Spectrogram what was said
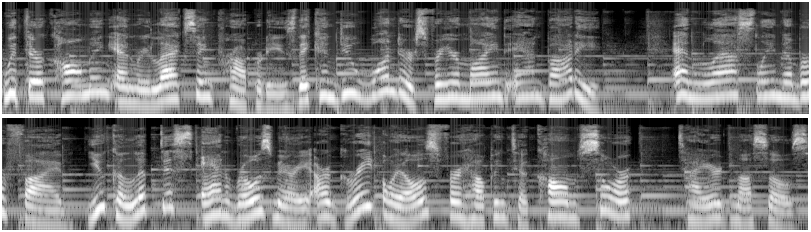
With their calming and relaxing properties, they can do wonders for your mind and body. And lastly, number five, eucalyptus and rosemary are great oils for helping to calm sore, tired muscles.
